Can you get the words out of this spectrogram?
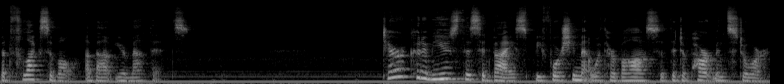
but flexible about your methods. Tara could have used this advice before she met with her boss at the department store.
